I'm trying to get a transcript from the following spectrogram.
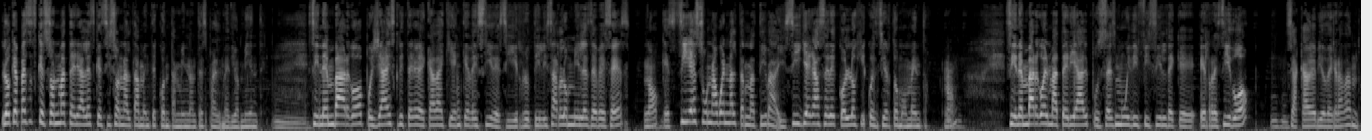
Lo que pasa es que son materiales que sí son altamente contaminantes para el medio ambiente. Mm, Sin embargo, pues ya es criterio de cada quien que decide si reutilizarlo miles de veces, ¿no? Que sí es una buena alternativa y sí llega a ser ecológico en cierto momento, ¿no? Sin embargo, el material, pues es muy difícil de que el residuo se acabe biodegradando.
